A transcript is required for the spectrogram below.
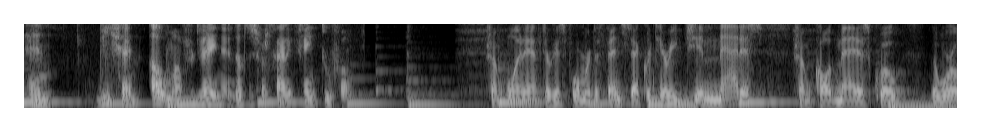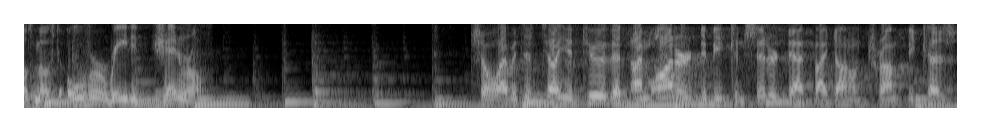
En die zijn allemaal verdwenen. En dat is waarschijnlijk geen toeval. Trump went after his former defense secretary, Jim Mattis. Trump called Mattis, quote, the world's most overrated general. So I would just tell you, too, that I'm honored to be considered that by Donald Trump because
